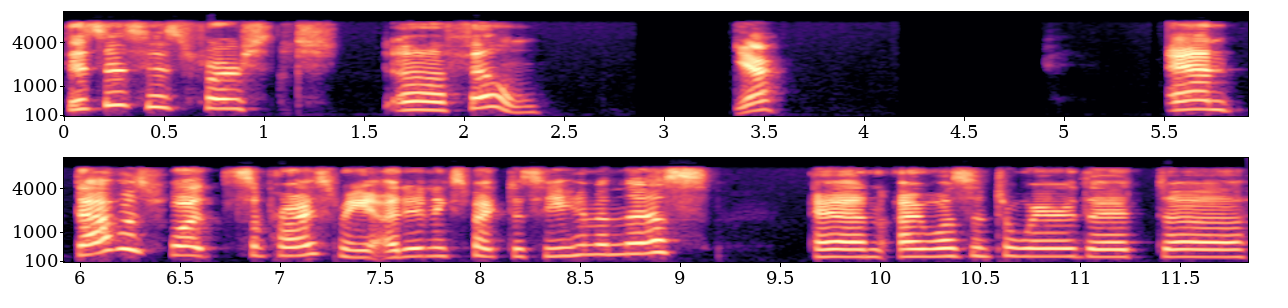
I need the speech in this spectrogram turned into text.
This is his first uh, film. Yeah. And that was what surprised me. I didn't expect to see him in this, and I wasn't aware that uh,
